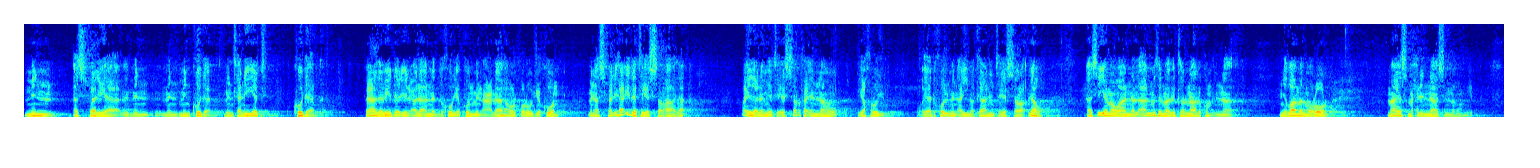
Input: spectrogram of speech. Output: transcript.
من أسفلها من من من كدى من ثنية كدى فهذا فيه دليل على أن الدخول يكون من أعلاها والخروج يكون من أسفلها إذا تيسر هذا. وإذا لم يتيسر فإنه يخرج ويدخل من أي مكان تيسر له. لا سيما وأن الآن مثل ما ذكرنا لكم أن نظام المرور ما يسمح للناس أنهم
